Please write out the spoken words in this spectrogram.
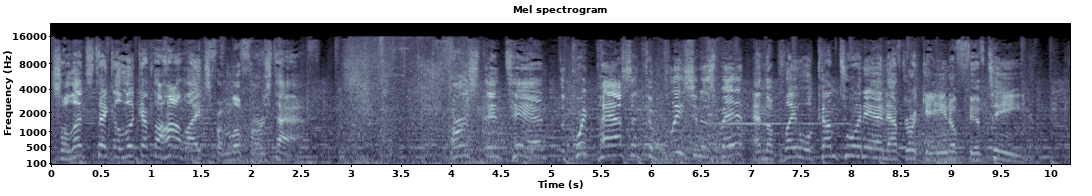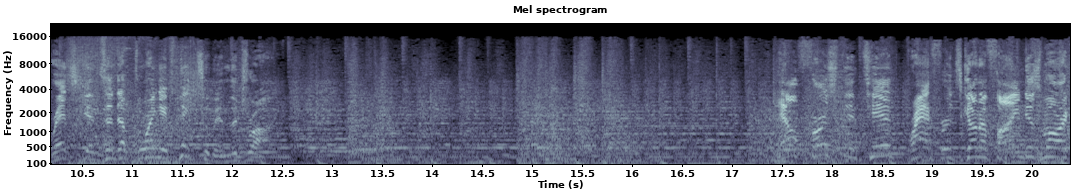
So let's take a look at the highlights from the first half. First and 10. The quick pass and completion is made, and the play will come to an end after a gain of 15. Redskins end up throwing a pick to win the drive. Now first and 10, Bradford's gonna find his mark,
